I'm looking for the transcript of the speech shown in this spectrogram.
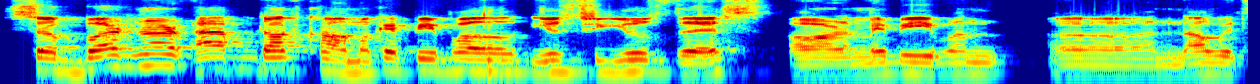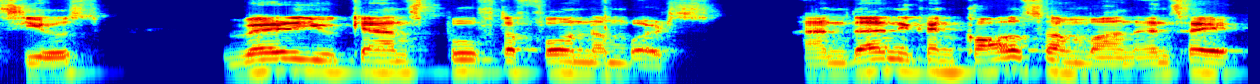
So burnerapp.com, okay, people used to use this, or maybe even uh, now it's used, where you can spoof the phone numbers. And then you can call someone and say,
